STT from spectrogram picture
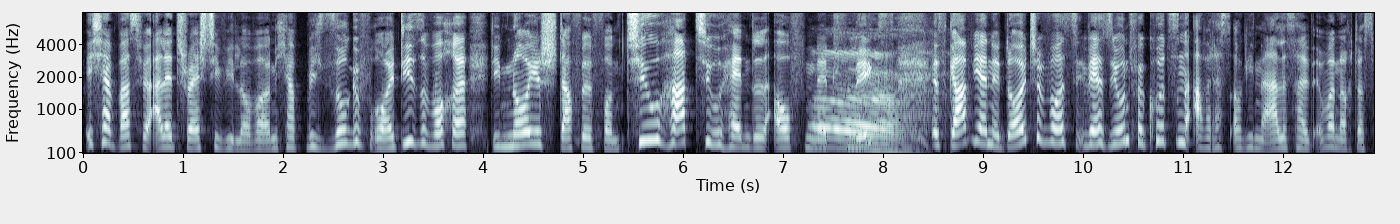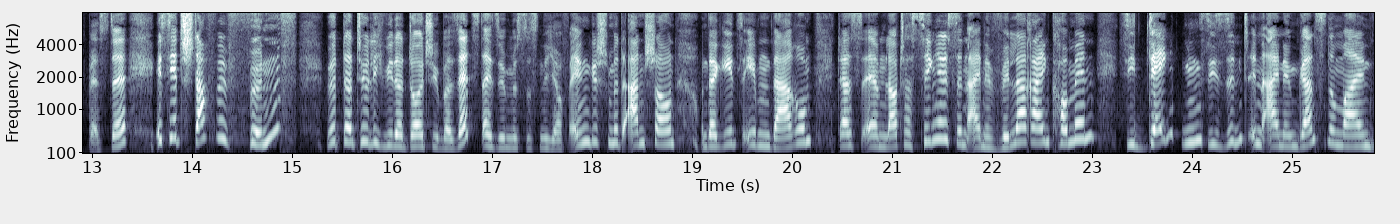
Ich habe was für alle Trash-TV-Lover und ich habe mich so gefreut. Diese Woche die neue Staffel von Too Hard to Handle auf Netflix. Es gab ja eine deutsche Vers- Version vor kurzem, aber das Original ist halt immer noch das Beste. Ist jetzt Staffel 5, wird natürlich wieder deutsch übersetzt, also ihr müsst es nicht auf Englisch mit anschauen. Und da geht es eben darum, dass ähm, lauter Singles in eine Villa reinkommen. Sie denken, sie sind in einem ganz normalen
